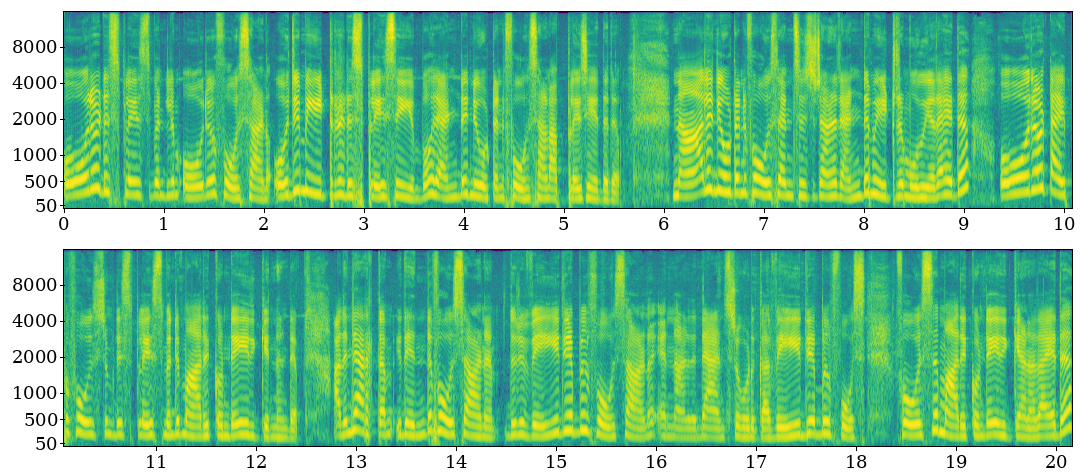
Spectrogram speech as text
ഓരോ ഡിസ്പ്ലേസ്മെന്റിലും ഓരോ ഫോഴ്സാണ് ഒരു മീറ്റർ ഡിസ്പ്ലേസ് ചെയ്യുമ്പോൾ രണ്ട് ന്യൂട്ടൺ ഫോഴ്സാണ് അപ്ലൈ ചെയ്തത്. നാല് ന്യൂട്ടൺ ഫോഴ്സ് അനുസരിച്ചിട്ടാണ് രണ്ട് മീറ്റർ മൂവ് ചെയ്യുക. അതായത് ഓരോ ടൈപ്പ് ഫോഴ്സിനും ഡിസ്പ്ലേസ്മെന്റ് മാറിക്കൊണ്ടേയിരിക്കുന്നുണ്ട്. അതിന്റെ അർത്ഥം ഇത് എന്ത് ഫോഴ്സാണ് ഇതൊരു വേരിയബിൾ ഫോഴ്സ് ആണ് എന്നാണ് ഇതിന്റെ ആൻസർ കൊടുക്കുക. വേരിയബിൾ ഫോഴ്സ് ഫോഴ്സ് മാറിക്കൊണ്ടേയിരിക്കുകയാണ്. അതായത്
